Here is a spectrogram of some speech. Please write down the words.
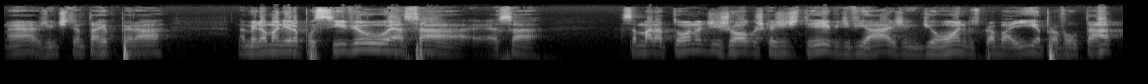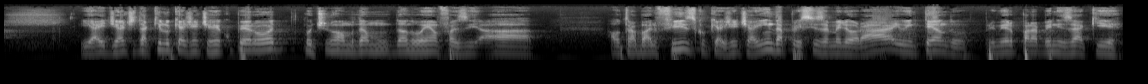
né? a gente tentar recuperar da melhor maneira possível essa, essa, essa maratona de jogos que a gente teve, de viagem, de ônibus para a Bahia, para voltar. E aí, diante daquilo que a gente recuperou, continuamos dando, dando ênfase a, ao trabalho físico, que a gente ainda precisa melhorar. Eu entendo, primeiro, parabenizar aqui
